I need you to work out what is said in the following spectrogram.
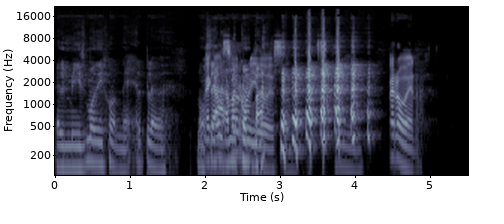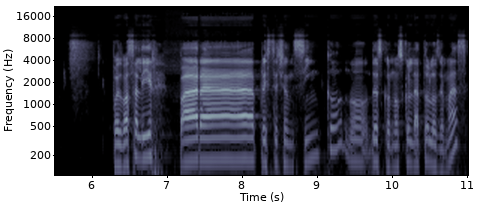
el mismo dijo, Nel, plebe, no me se arma, ruido compa. eso. Sí, Pero bueno. Pues va a salir para PlayStation 5. No desconozco el dato de los demás.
